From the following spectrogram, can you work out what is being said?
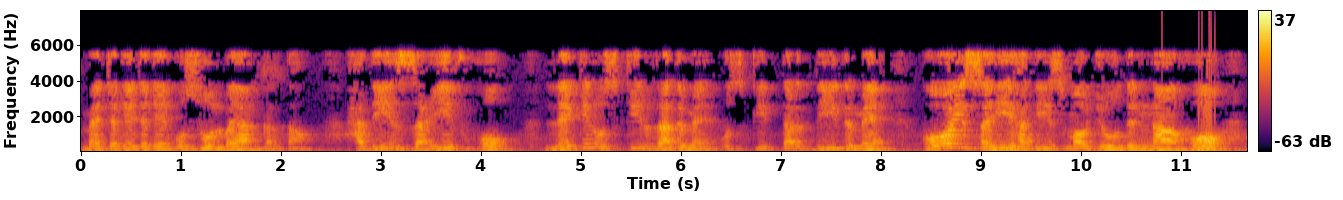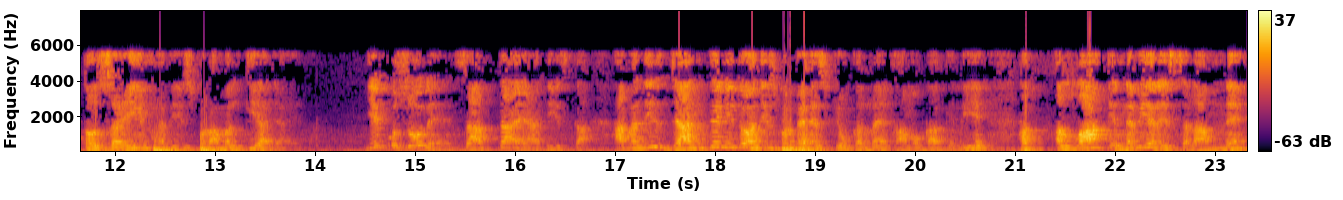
میں جگہ جگہ ایک اصول بیان کرتا ہوں۔ حدیث ضعیف ہو، لیکن اس کی رد میں، اس کی تردید میں کوئی صحیح حدیث موجود نہ ہو تو ضعیف حدیث پر عمل کیا جائے گا۔ یہ اصول ہے، ضابطہ ہے حدیث کا۔ آپ حدیث جانتے نہیں تو حدیث پر بحث کیوں کر رہے ہیں خاموں کا کے لیے؟ اللہ کے نبی علیہ السلام نے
